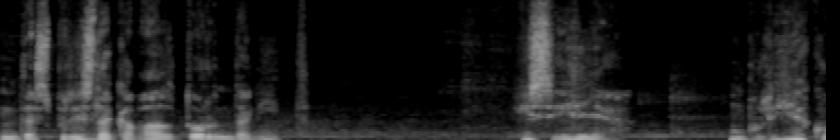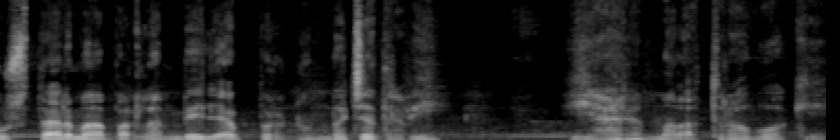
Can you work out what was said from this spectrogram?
després d'acabar el torn de nit. És ella. Volia acostar-me a parlar amb ella, però no em vaig atrevir. I ara me la trobo aquí.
